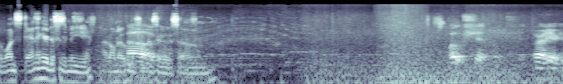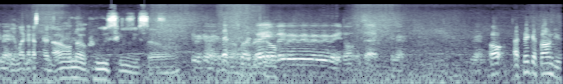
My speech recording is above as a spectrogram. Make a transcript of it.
the one standing here. This is me. I don't know who the Oh, fuck is okay. who. So Oh shit. Alright, here, come here. yeah, like I said, I don't know who's who. So Come here, come here. Come fine, here. Wait, wait, wait, wait, wait, wait, wait. Don't attack. Come here. Come here. Oh, I think I found you.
